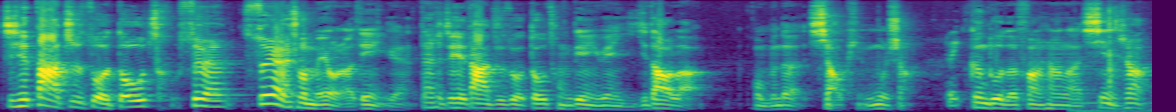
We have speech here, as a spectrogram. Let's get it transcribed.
这些大制作都从虽然虽然说没有了电影院，但是这些大制作都从电影院移到了我们的小屏幕上，对更多的放上了线上。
